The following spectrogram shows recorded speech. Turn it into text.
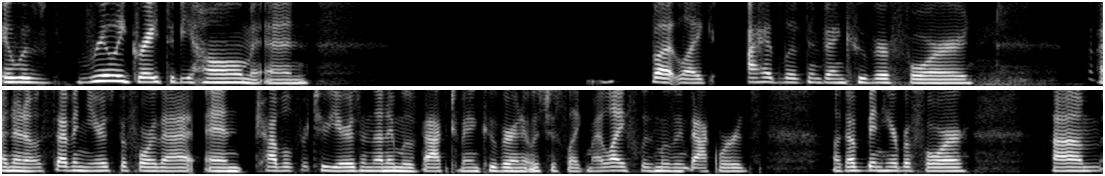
it was really great to be home. And, but like, I had lived in Vancouver for I don't know, seven years before that and traveled for two years. And then I moved back to Vancouver and it was just like my life was moving backwards. Like I've been here before. Um,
